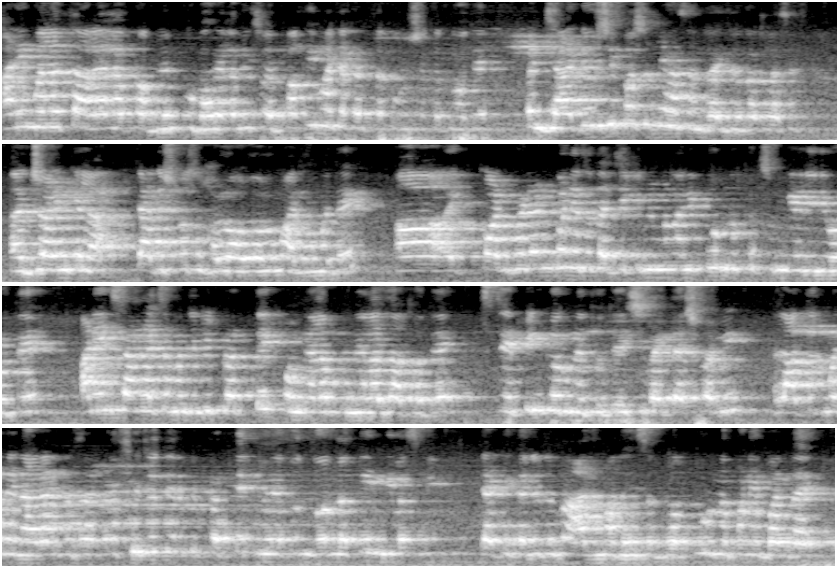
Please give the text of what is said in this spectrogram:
आणि मला चालायला प्रॉब्लेम उभारायला मी स्वयंपाकही माझ्याकडचा करू शकत नव्हते. पण ज्या दिवशीपासून मी हा सनराईज योगा क्लासेस जॉईन केला त्या दिवशीपासून हळूहळू माझ्यामध्ये एक कॉन्फिडंट पण येत होता जे की मी मनाने पूर्ण खचून गेलेली होते. आणि एक सांगायचं म्हणजे मी प्रत्येक पुण्याला पुण्याला जात होते. स्टेपिंग करून येत होते. शिवाय त्याशिवाय मी लातूरमध्ये नारायण प्रसादकडे फिजिओथेरपी प्रत्येक महिन्यातून दोन तीन दिवस मी त्या ठिकाणी तुम्ही आज माझं हे सगळं पूर्णपणे बंद आहे.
